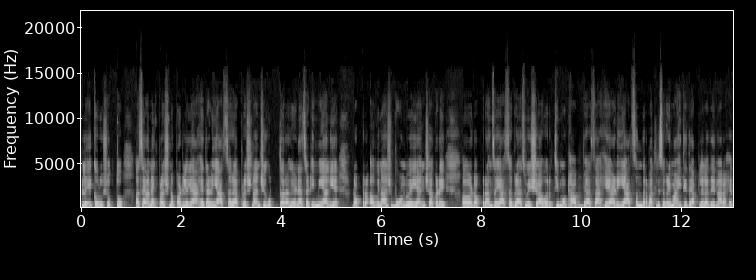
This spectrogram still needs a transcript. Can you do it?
प्ले करू शकतो? असे अनेक प्रश्न पडलेले आहेत आणि या सगळ्या प्रश्नांची उत्तरं घेण्यासाठी मी आली आहे. डॉक्टर अविनाश भोंडवे यांच्याकडे डॉक्टरांचा या सगळ्याच विषयावरती मोठा अभ्यास आहे आणि याच संदर्भातली सगळी माहिती ते आपल्याला देणार आहेत.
